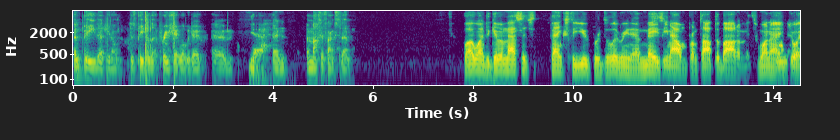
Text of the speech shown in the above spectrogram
and b that you know there's people that appreciate what we do. Um, yeah, and a massive thanks to them. Well, I wanted to give a message thanks to you for delivering an amazing album from top to bottom. It's one I enjoyed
